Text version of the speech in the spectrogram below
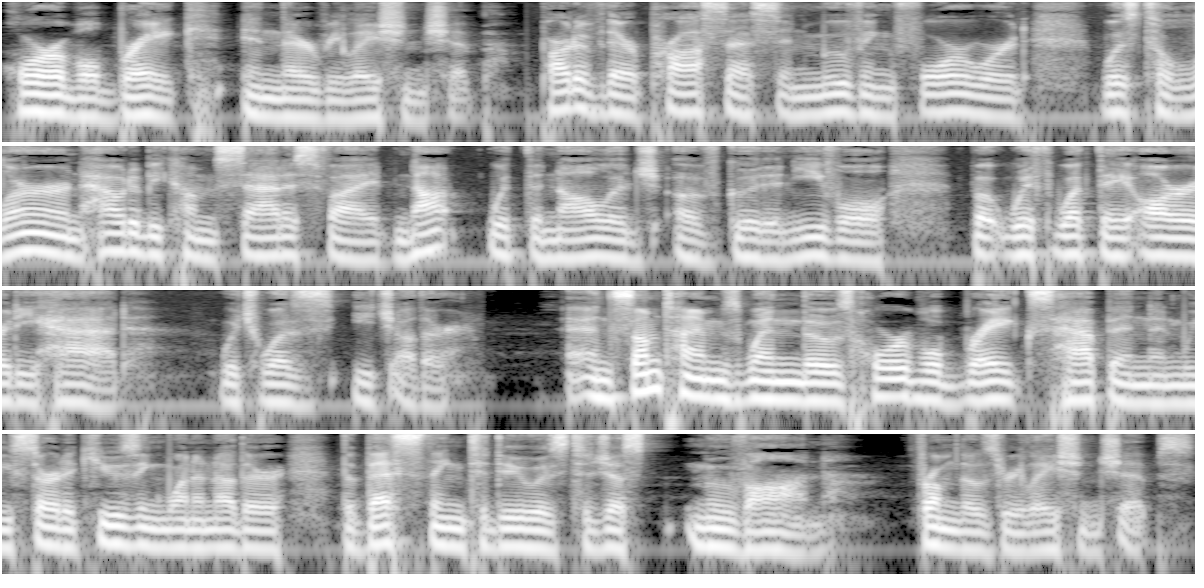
horrible break in their relationship. Part of their process in moving forward was to learn how to become satisfied not with the knowledge of good and evil, but with what they already had, which was each other. And sometimes when those horrible breaks happen and we start accusing one another, the best thing to do is to just move on from those relationships.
